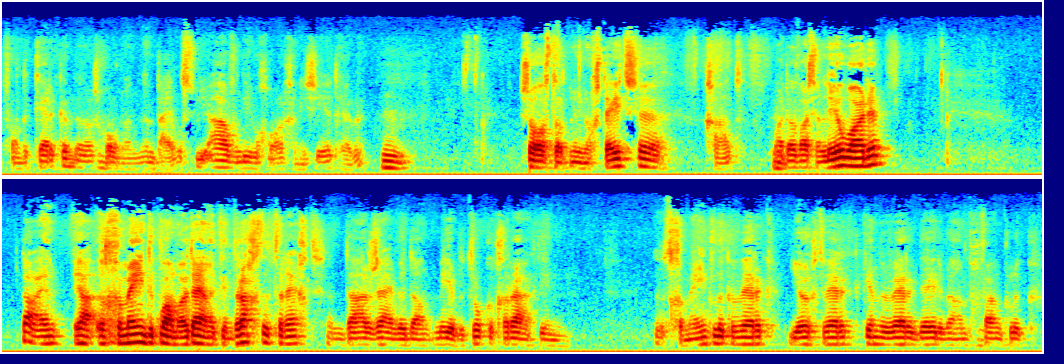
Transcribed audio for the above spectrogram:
van de kerken. Dat was gewoon een, een bijbelstudieavond die we georganiseerd hebben. Hmm. Zoals dat nu nog steeds gaat. Maar dat was in Leeuwarden. Nou, en ja, een gemeente kwam uiteindelijk in Drachten terecht. En daar zijn we dan meer betrokken geraakt in het gemeentelijke werk, jeugdwerk, kinderwerk deden we aanvankelijk.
